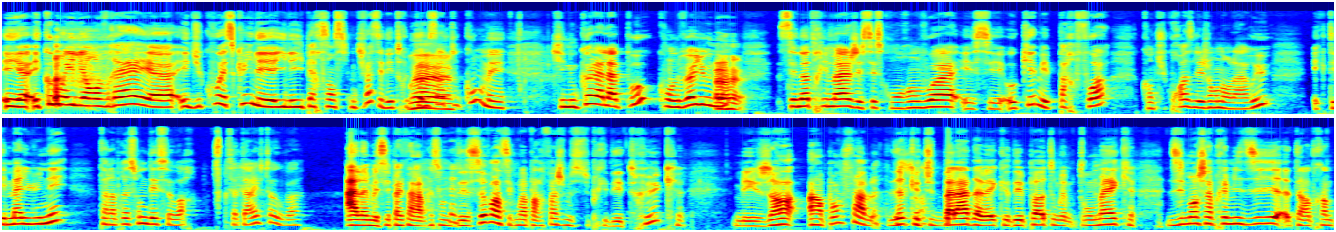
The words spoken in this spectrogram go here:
et, euh, et comment il est en vrai et, et du coup est-ce qu'il est, il est hypersensible Tu vois c'est des trucs Ouais, comme ça tout con mais qui nous collent à la peau, qu'on le veuille ou non. Ouais. c'est notre image et c'est ce qu'on renvoie et c'est ok, mais parfois, quand tu croises les gens dans la rue et que t'es mal luné, t'as l'impression de décevoir. Ça t'arrive toi ou pas? Ah non, mais c'est pas que t'as l'impression de décevoir, c'est que moi parfois je me suis pris des trucs, mais genre impensables. C'est-à-dire que tu te balades avec des potes ou même ton mec, dimanche après-midi, t'es en train,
